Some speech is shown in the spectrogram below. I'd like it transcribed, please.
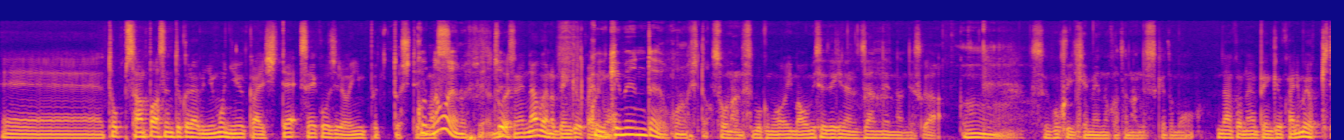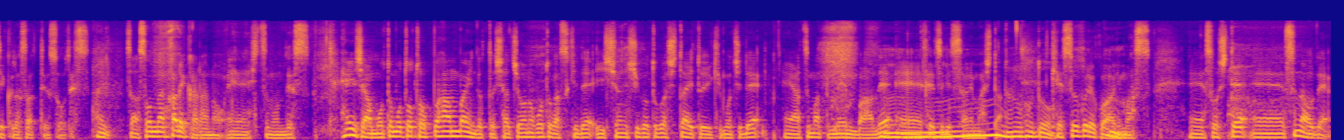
えートップ3%クラブにも入会して成功事例をインプットしていますこれ名古屋の人だよね。そうですね。名古屋の勉強これイケメンだよこの人。そうなんです。僕も今お見せできないので残念なんですが。うん。すごくイケメンの方なんですけども。なんかね勉強会にもよく来てくださってるそうです、はい。さあそんな彼からの、えー質問です。弊社はもともとトップ販売員だった社長のことが好きで一緒に仕事がしたいという気持ちで、えー集まったメンバーで、えー設立されました。なるほど。結束力はあります、えーそして、えー素直で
